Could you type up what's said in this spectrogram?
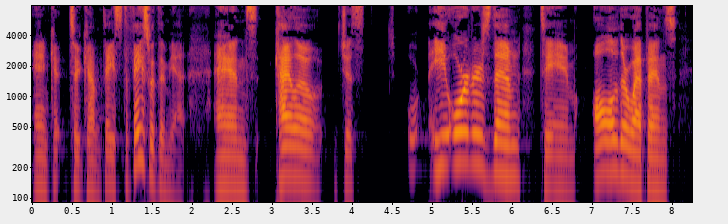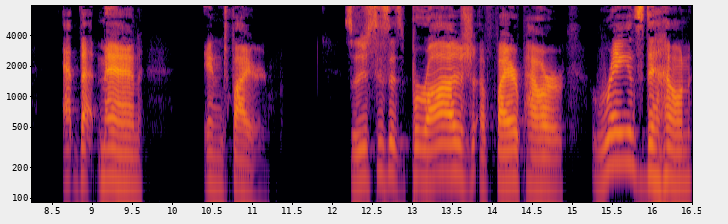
and c- to come face to face with them yet. And Kylo just he orders them to aim all of their weapons at that man and fire. So there's just this barrage of firepower rains down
